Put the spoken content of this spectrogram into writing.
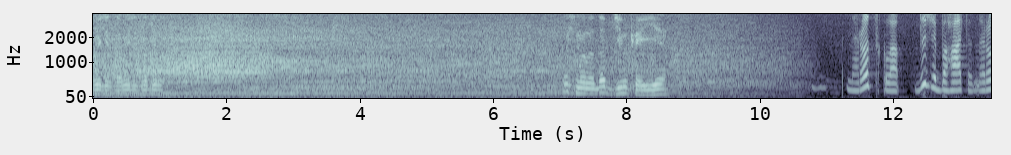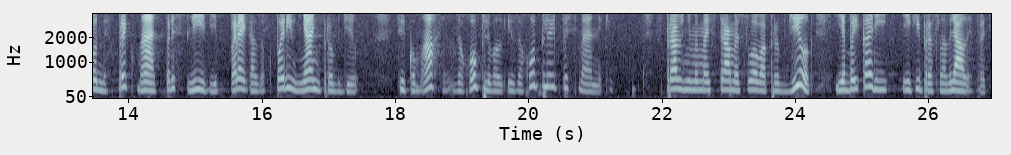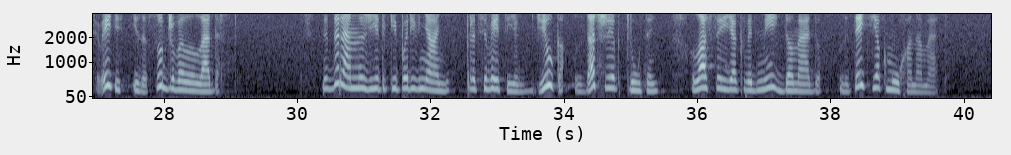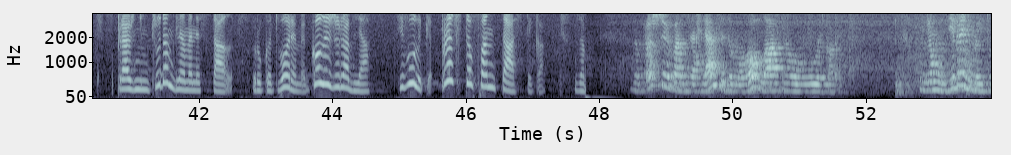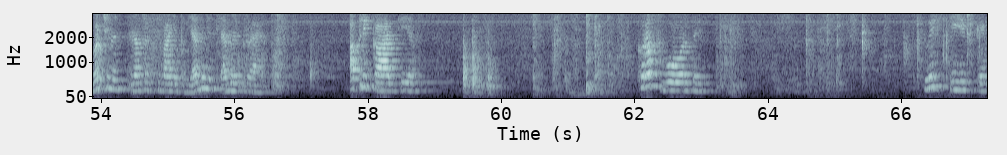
Вилізла, вилізла, диви. Ось молода бджілка і є. Народ склав дуже багато народних прикмет, прислів'їв, переказок, порівнянь про бджіл. Ці комахи захоплювали і захоплюють письменників. Справжніми майстрами слова про бджілок є байкарі, які прославляли працьовитість і засуджували ледерство. Недаремно ж є такі порівняння. Працьовитий, як бджілка, ледачий, як трутень, ласий, як ведмідь до меду, летить, як муха на мед. Справжнім чудом для мене стали рукотвори Миколи Журавля. Ці вулики просто фантастика. За Запрошую вас заглянути до мого власного вулика. У ньому зібрані мої творчі напрацювання, пов'язані з темою проекту. Аплікація, кросворди, листівки.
